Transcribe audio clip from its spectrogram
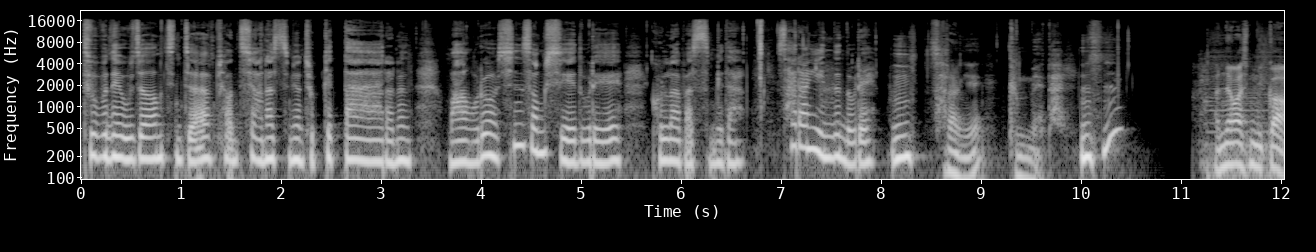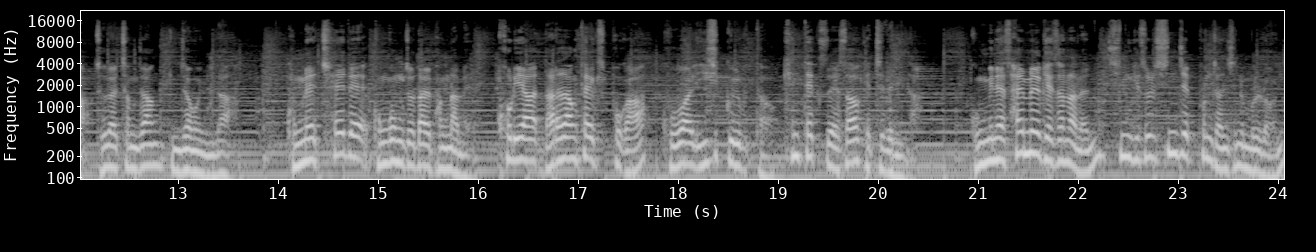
두 분의 우정 진짜 변치 않았으면 좋겠다라는 마음으로 신성 씨의 노래 골라봤습니다. 사랑이 있는 노래. 음. 사랑의 금메달. 안녕하십니까. 조달청장 김정우입니다. 국내 최대 공공조달 박람회 코리아 나라장터 엑스포가 9월 29일부터 킨텍스에서 개최됩니다. 국민의 삶을 개선하는 신기술 신제품 전시는 물론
